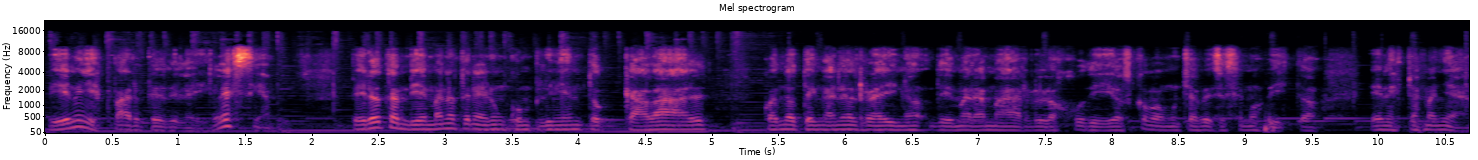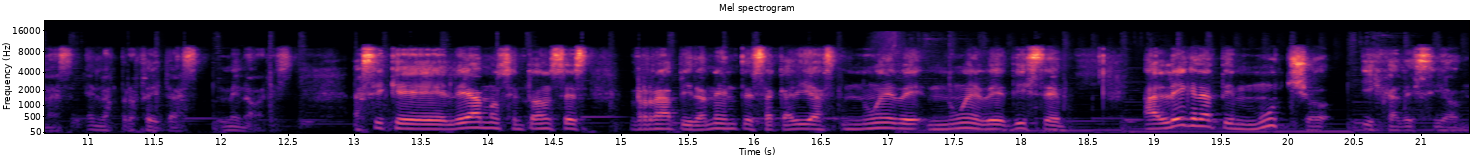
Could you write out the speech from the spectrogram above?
viene y es parte de la iglesia, pero también van a tener un cumplimiento cabal cuando tengan el reino de Maramar los judíos, como muchas veces hemos visto en estas mañanas en los profetas menores. Así que leamos entonces rápidamente Zacarías 9:9 dice, Alégrate mucho, hija de Sión,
